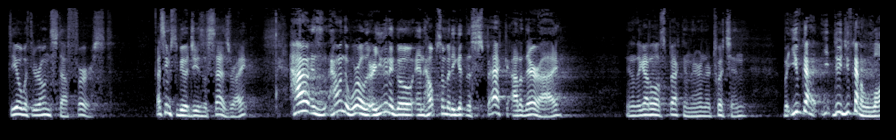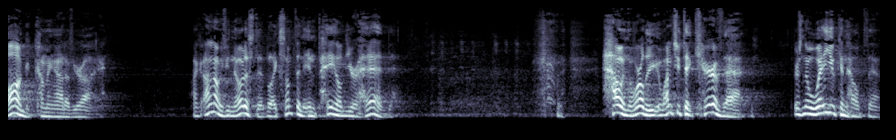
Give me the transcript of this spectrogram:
Deal with your own stuff first. That seems to be what Jesus says, right? How, is, how in the world are you going to go and help somebody get the speck out of their eye? You know, they got a little speck in there and they're twitching. But you've got, dude, you've got a log coming out of your eye. Like, I don't know if you noticed it, but like something impaled your head. How in the world you? Why don't you take care of that? There's no way you can help them.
